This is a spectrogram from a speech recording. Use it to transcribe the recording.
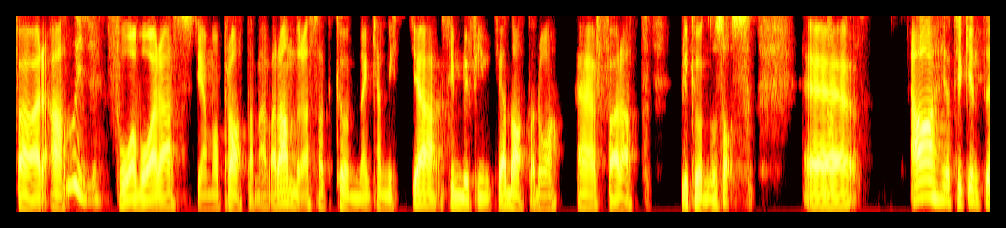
för att Oj. få våra system att prata med varandra så att kunden kan nyttja sin befintliga data då eh, för att bli kund hos oss. Snabbt ja, jag tycker inte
